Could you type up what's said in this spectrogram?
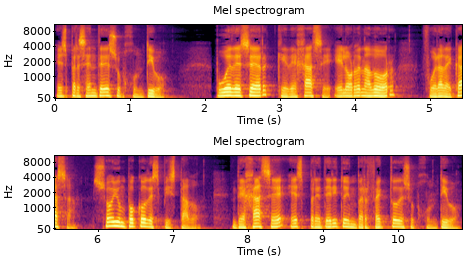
es presente de subjuntivo. Puede ser que dejase el ordenador fuera de casa. Soy un poco despistado. Dejase es pretérito imperfecto de subjuntivo.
